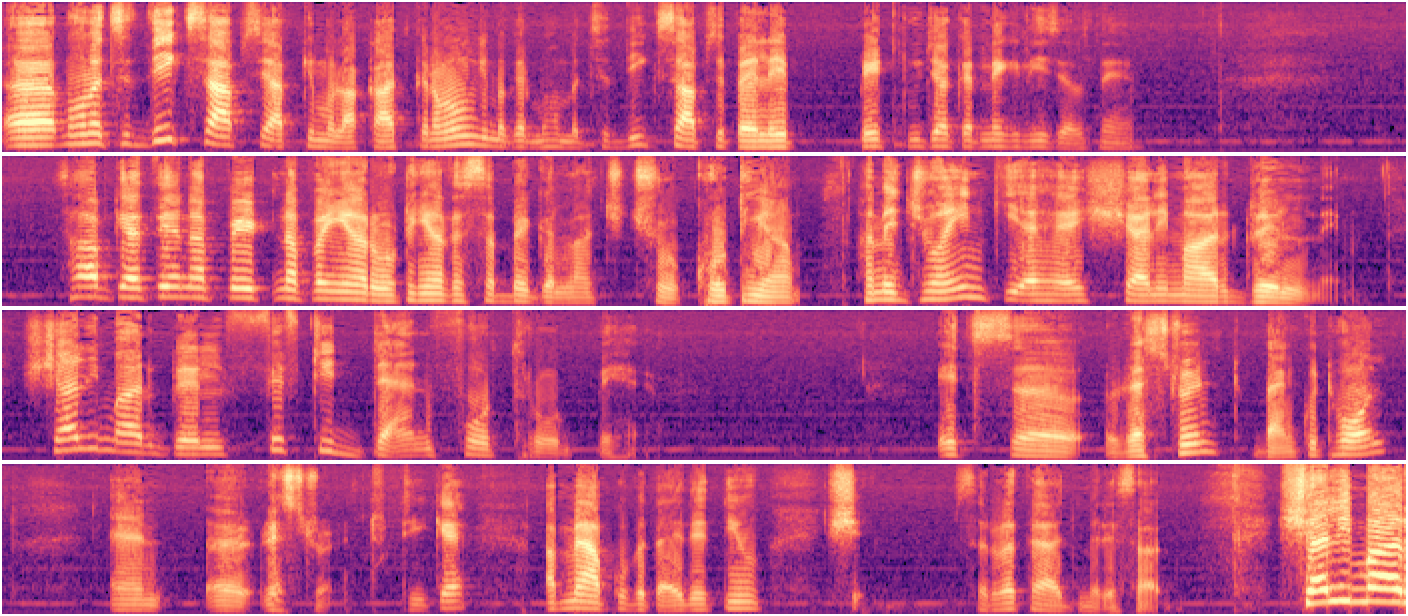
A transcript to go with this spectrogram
محمد صدیق صاحب سے آپ کی ملاقات کرواؤں گی، مگر محمد صدیق صاحب سے پہلے پیٹ پوجا کرنے کے لیے چلتے ہیں. صاحب کہتے ہیں نا پیٹ نہ پیاں روٹیاں تے سبے گلاں کھوٹیاں. ہمیں جوائن کیا ہے شالیمار گرل نے. Shalimar grill fifty Danforth road پہ ہے۔ It's restaurant banquet hall and restaurant ٹھیک ہے؟ اب میں آپ کو بتائی دیتی ہوں سروت ہے آج میرے ساتھ۔ Shalimar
